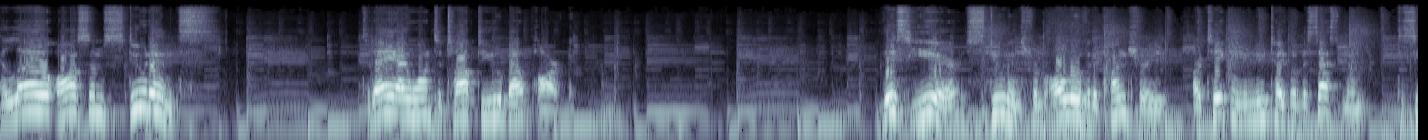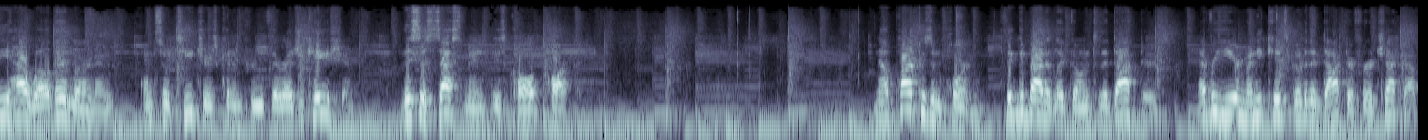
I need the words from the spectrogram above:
Hello, awesome students! Today I want to talk to you about PARCC. This year, students from all over the country are taking a new type of assessment to see how well they're learning and so teachers can improve their education. This assessment is called PARCC. Now, PARCC is important. Think about it like going to the doctors. Every year, many kids go to the doctor for a checkup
